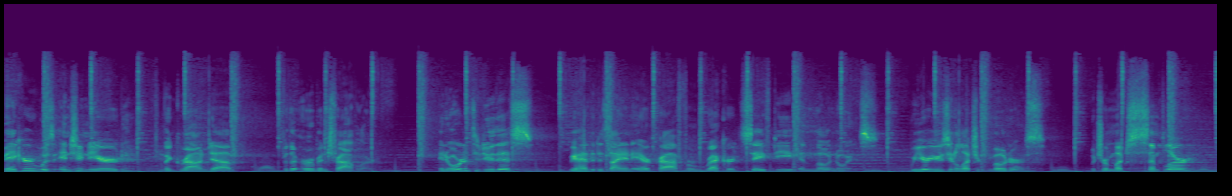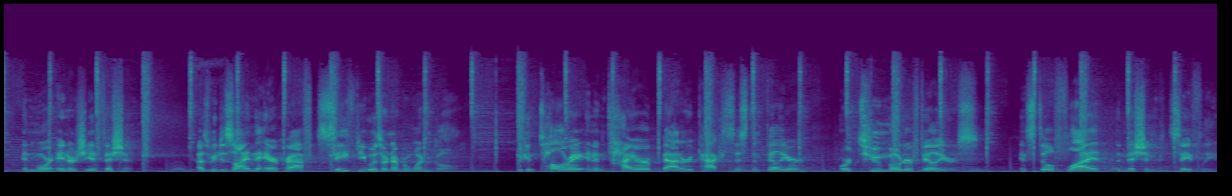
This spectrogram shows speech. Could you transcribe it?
Maker was engineered from the ground up for the urban traveler. In order to do this, we had to design an aircraft for record safety and low noise. We are using electric motors, which are much simpler and more energy efficient. As we designed the aircraft, safety was our number one goal. We can tolerate an entire battery pack system failure or two motor failures and still fly the mission safely.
